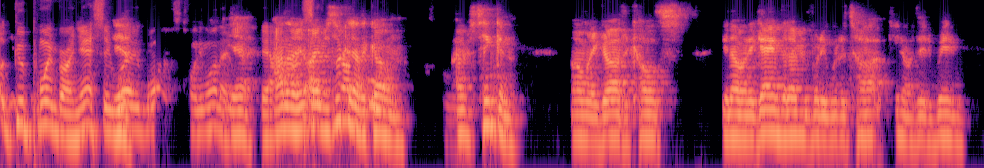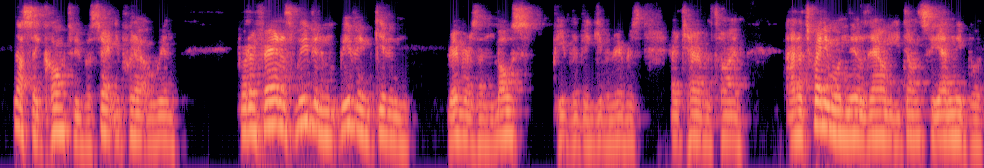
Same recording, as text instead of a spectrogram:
A good point, Brian. Yes, it yeah. was 21. Yeah. yeah. And I, I, was looking at it going, I was thinking, oh my God, the Colts, you know, in a game that everybody would have thought, you know, they'd win, not say comfortably, but certainly put out a win. But in fairness, we've been we've been given Rivers, and most people have been given Rivers a terrible time. And at 21 nil down, you don't see any but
